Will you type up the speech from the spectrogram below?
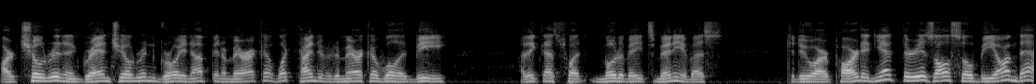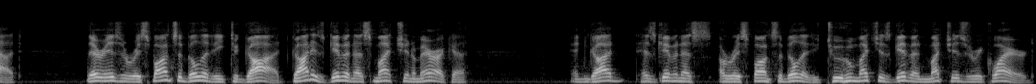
our children and grandchildren growing up in America? What kind of an America will it be? I think that's what motivates many of us to do our part. And yet there is also beyond that, there is a responsibility to God. God has given us much in America, and God has given us a responsibility. To whom much is given, much is required.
